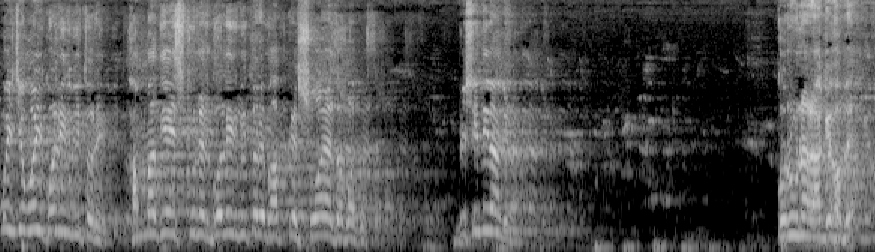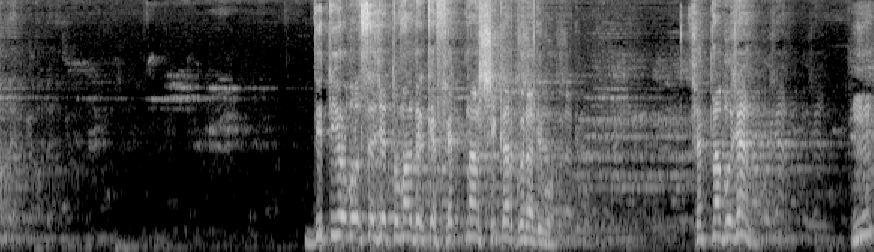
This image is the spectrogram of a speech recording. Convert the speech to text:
ওই যে ওই গলির ভিতরে, হাম্মাদিয়া স্কুলের গলির ভিতরে বাপকে সোয়া জবা করছে। বেশি দিন আগে না। করুণার আগে হবে। দ্বিতীয় বলছে যে তোমাদেরকে ফেতনার শিকার করে দিব। ফেতনা বোঝেন? হুম?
